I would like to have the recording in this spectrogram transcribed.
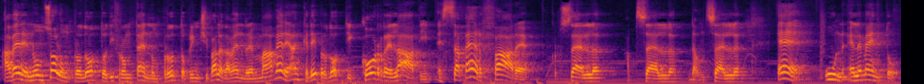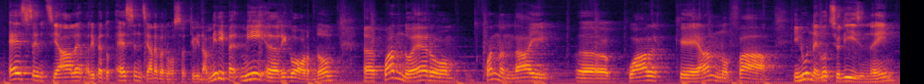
avere non solo un prodotto di front-end, un prodotto principale da vendere, ma avere anche dei prodotti correlati e saper fare cross-sell, upsell, downsell è un elemento essenziale, ripeto, essenziale per la vostra attività. Mi, rip- mi eh, ricordo eh, quando ero, quando andai eh, qualche anno fa in un negozio Disney,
